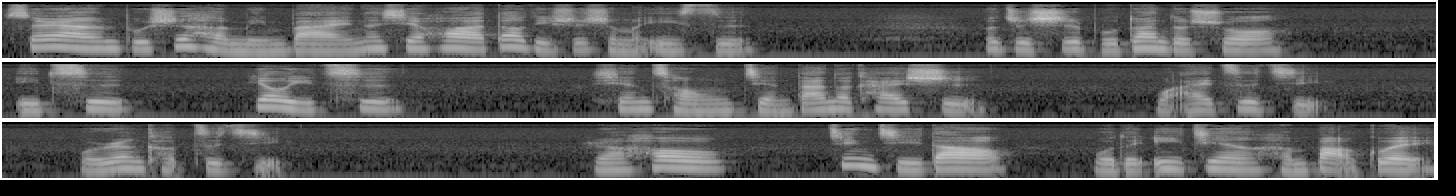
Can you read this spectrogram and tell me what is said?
虽然不是很明白那些话到底是什么意思，我只是不断的说，一次又一次，先从简单的开始。我爱自己，我认可自己，然后晋级到。我的意见很宝贵，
